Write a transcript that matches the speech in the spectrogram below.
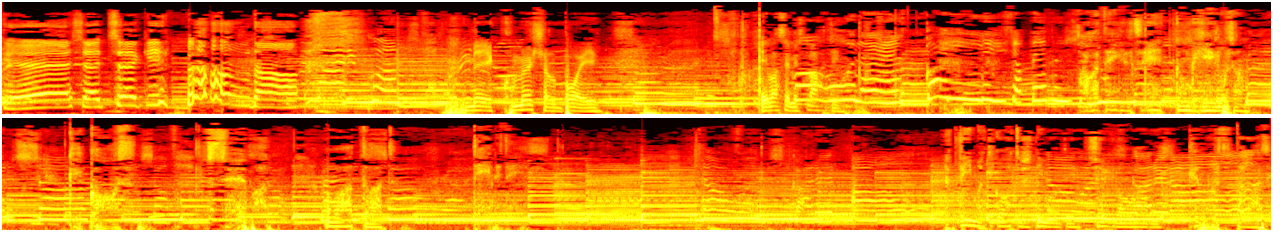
keset söögilauda. meie commercial boy ei lase meist lahti, aga tegelikult see hetk on kõige ilusam. kõik koos söövad, vaatavad viimati kohtusid niimoodi söögilaua ääres kümme aastat tagasi.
